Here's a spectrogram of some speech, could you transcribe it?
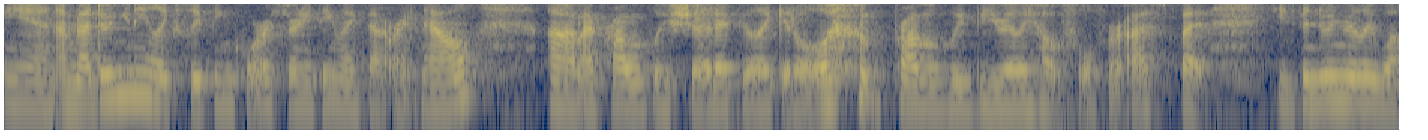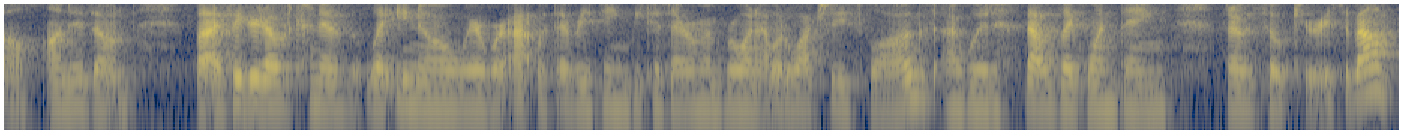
And I'm not doing any like sleeping course or anything like that right now. Um, I probably should. I feel like it'll probably be really helpful for us, but he's been doing really well on his own. But I figured I would kind of let you know where we're at with everything because I remember when I would watch these vlogs, I would, that was like one thing that I was so curious about.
